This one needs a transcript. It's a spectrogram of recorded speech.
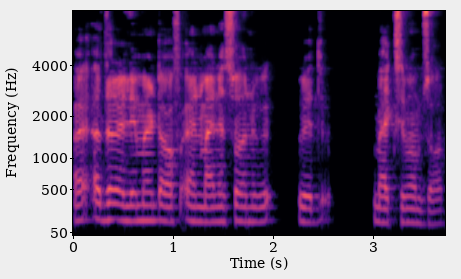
uh, other element of n minus 1 with maximum XOR?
